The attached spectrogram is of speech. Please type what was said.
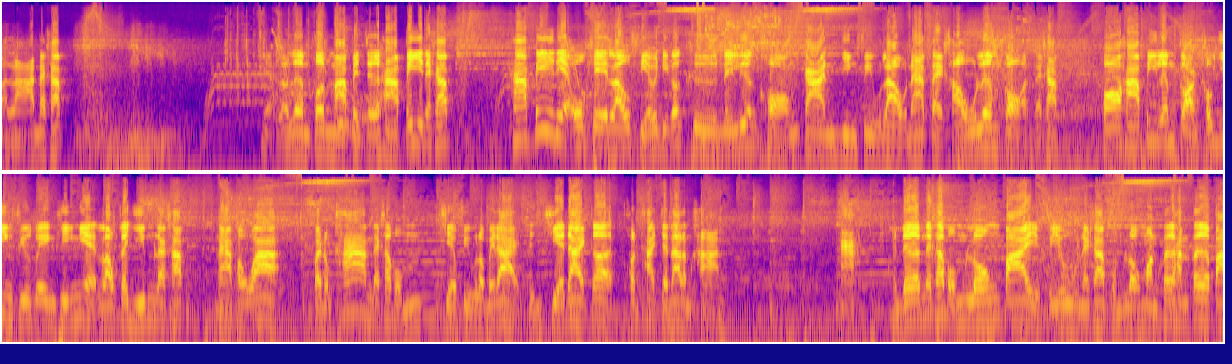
บาลานนะครับ เนี่ยเราเริ่มต้นมาเป็นเจอฮาปี้นะครับฮาปี้เนี่ยโอเคเราเสียไปดีก็คือในเรื่องของการยิงฟิลเรานะ แต่เขาเริ่มก่อนนะครับ พอฮาปี้เริ่มก่อนเขายิงฟิลตัวเองทิ้งเนี่ยเราก็ยิ้มแล้วครับนะเพราะว่าฝ่ายตรงข้ามนะครับผมเคลียร์ฟิลเราไม่ได้ ถึงเคลียร์ได้ก็ค่อนข้างจะน่ารำคาญอะเหมือนเดิมนะครับผมลงไปฟิลนะครับผมลงมอนเตอร์ฮันเตอร์ไป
